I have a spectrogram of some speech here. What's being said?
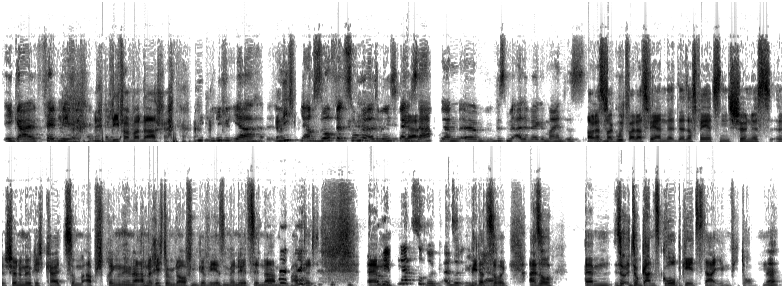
egal, fällt mir. Lief, liefern wir nach. Lief, ja, ja, liegt mir auch so auf der Zunge, also wenn ich es gleich ja. sage, dann äh, wissen wir alle, wer gemeint ist. Aber das war gut, weil das wäre das wär jetzt eine schönes, äh, schöne Möglichkeit zum Abspringen in eine andere Richtung laufen gewesen, wenn du jetzt den Namen gehabt hättest. Ähm, okay, wieder zurück. Also, wieder ja. zurück. Also ähm, so, so ganz grob geht's da irgendwie drum. Ne?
